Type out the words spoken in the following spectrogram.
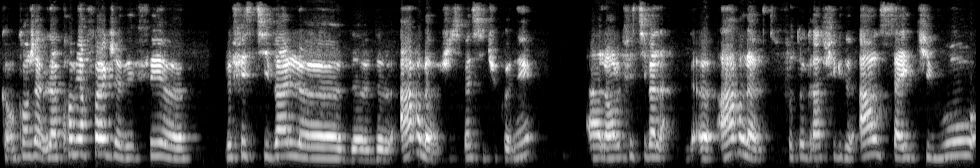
quand, la première fois que j'avais fait euh, le festival euh, de, Arles, je ne sais pas si tu connais. Alors le festival Arles, photographique de Arles, ça équivaut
